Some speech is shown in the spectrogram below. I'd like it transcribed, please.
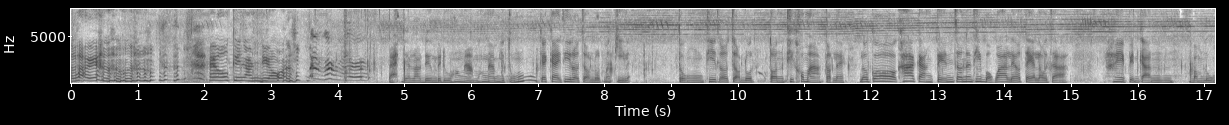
อะไรอะให้เขากินอันเดียวอะไปเดี๋ยวเราเดินไปดูห้องน้ำห้องน้ำอยู่ตรงนู้นใกล้ๆที่เราจอดรถเมื่อกี้แหละ ตรงที่เราจอดรถตอนที่เข้ามาตอนแรก แล้วก็ค่ากางเต็นท์เจ้าหน้าที่บอกว่าแล้วแต่เราจะให้เป็นการบำรุง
